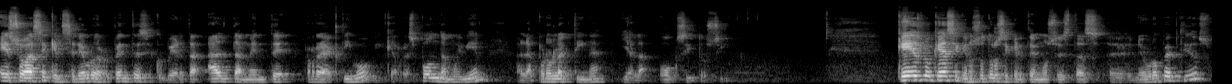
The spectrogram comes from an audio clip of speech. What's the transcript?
eso hace que el cerebro de repente se convierta altamente reactivo y que responda muy bien a la prolactina y a la oxitocina. ¿Qué es lo que hace que nosotros secretemos estos eh, neuropéptidos?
